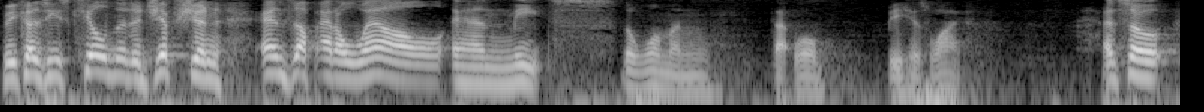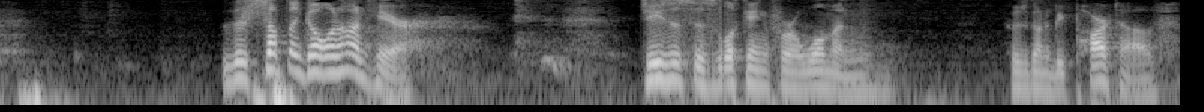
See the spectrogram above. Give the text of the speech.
because he's killed an Egyptian, ends up at a well and meets the woman that will be his wife. And so, there's something going on here. Jesus is looking for a woman who's going to be part of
